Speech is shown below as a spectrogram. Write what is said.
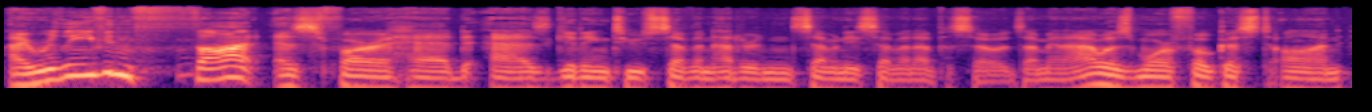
I really even thought as far ahead as getting to 777 episodes. I mean, I was more focused on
